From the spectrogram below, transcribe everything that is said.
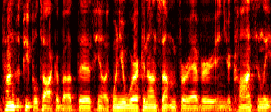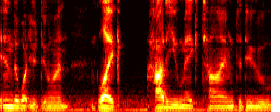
tons of people talk about this. You know, like when you're working on something forever and you're constantly into what you're doing, like how do you make time to do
